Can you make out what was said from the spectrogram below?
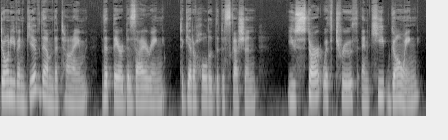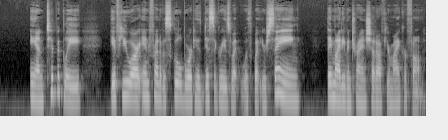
Don't even give them the time that they're desiring to get a hold of the discussion. You start with truth and keep going. And typically, if you are in front of a school board who disagrees what, with what you're saying, they might even try and shut off your microphone.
